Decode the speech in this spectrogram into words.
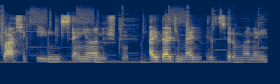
tu acha que em 100 anos a idade média do ser humano aí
